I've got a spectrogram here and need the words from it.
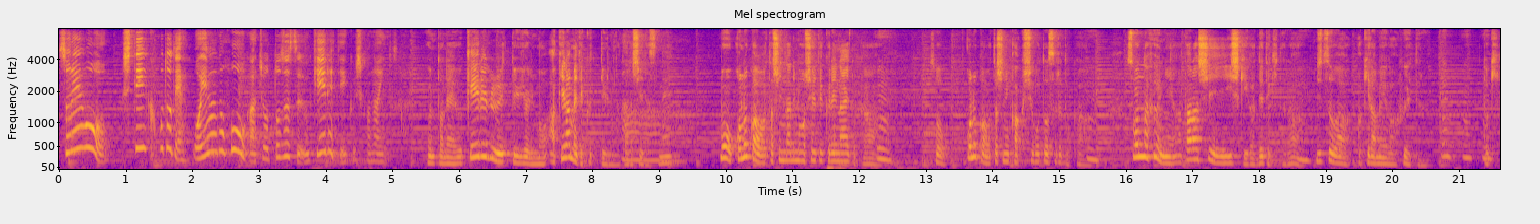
それをしていくことで親の方がちょっとずつ受け入れていくしかないんですか？ね。うんとね受け入れるっていうよりも諦めていくっていうのが正しいですね。もうこの子は私に何も教えてくれないとか、うん、そうこの子は私に隠し事をするとか、うん、そんなふうに新しい意識が出てきたら、うん、実は諦めが増えてる時、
